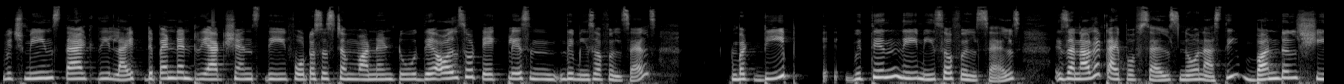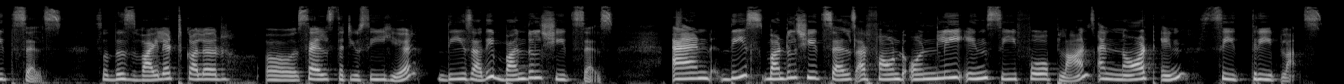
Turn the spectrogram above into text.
which means that the light dependent reactions, the photosystem 1 and 2, they also take place in the mesophyll cells. But deep within the mesophyll cells is another type of cells known as the bundle sheath cells. So this violet color uh, cells that you see here, these are the bundle sheath cells. And these bundle sheath cells are found only in C4 plants and not in C3 plants.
